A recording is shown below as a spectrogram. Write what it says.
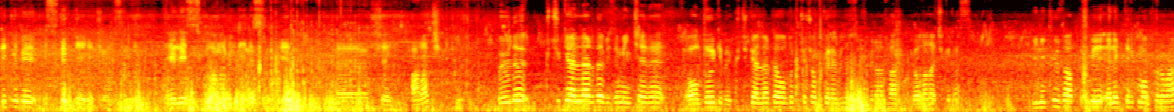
kilitli bir bisiklet diye geçiyor aslında. Ehliyetsiz kullanabildiğiniz bir e, şey araç. Böyle küçük yerlerde bizim ilçede olduğu gibi küçük yerlerde oldukça çok görebilirsiniz. Birazdan yola da çıkacağız. 1260 bir elektrik motoru var.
